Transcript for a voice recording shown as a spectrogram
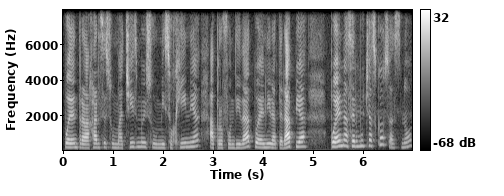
pueden trabajarse su machismo y su misoginia a profundidad, pueden ir a terapia, pueden hacer muchas cosas, ¿no?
